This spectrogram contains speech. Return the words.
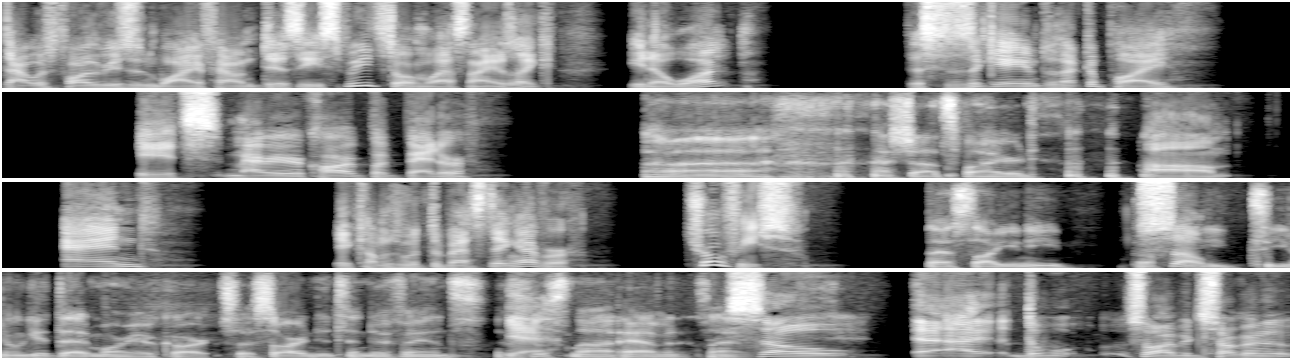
that was part of the reason why I found Disney Speedstorm last night. I was like, you know what? This is a game that I could play. It's Mario Kart, but better. Ah, shots fired. Um, and it comes with the best thing ever trophies. That's all you need. So- so you don't get that in Mario Kart. So sorry, Nintendo fans. It's Yeah. just not having it. Not- So I the so I've been struggling, to,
